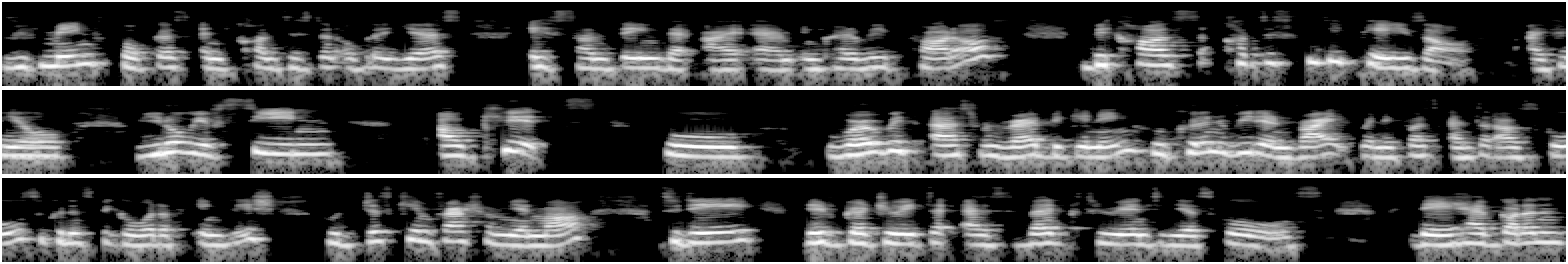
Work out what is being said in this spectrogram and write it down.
we've remained focused and consistent over the years is something that I am incredibly proud of because consistency pays off. I feel, mm. you know, we've seen our kids who were with us from the very beginning, who couldn't read and write when they first entered our schools, who couldn't speak a word of English, who just came fresh from Myanmar. Today, they've graduated as valedictorians in their schools. They have gotten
